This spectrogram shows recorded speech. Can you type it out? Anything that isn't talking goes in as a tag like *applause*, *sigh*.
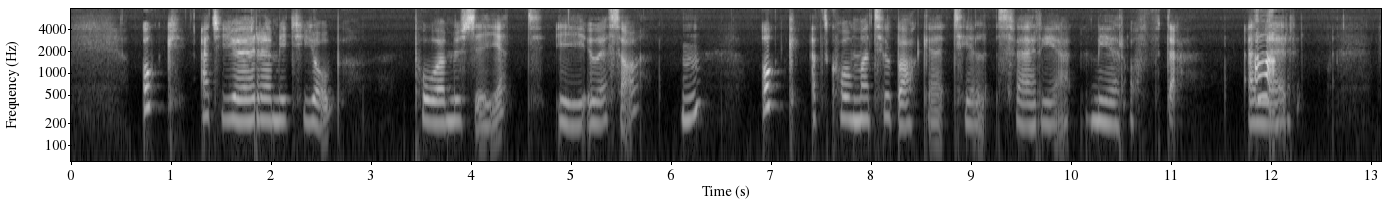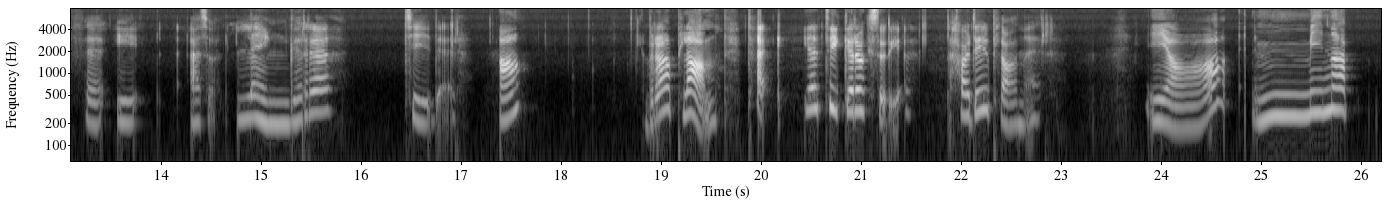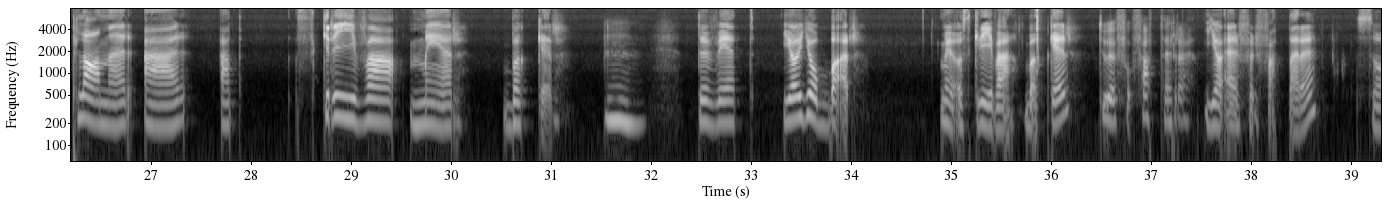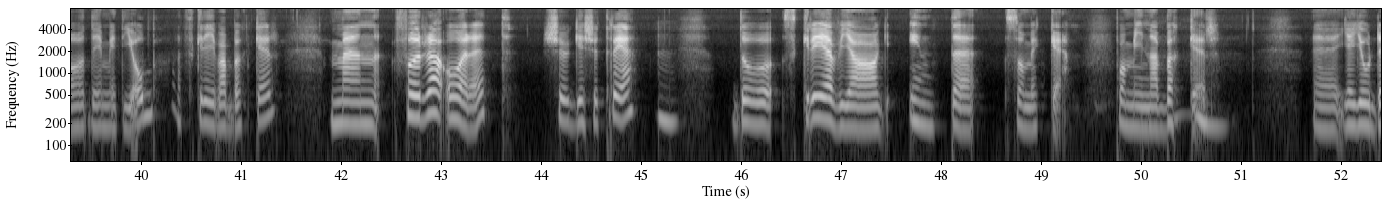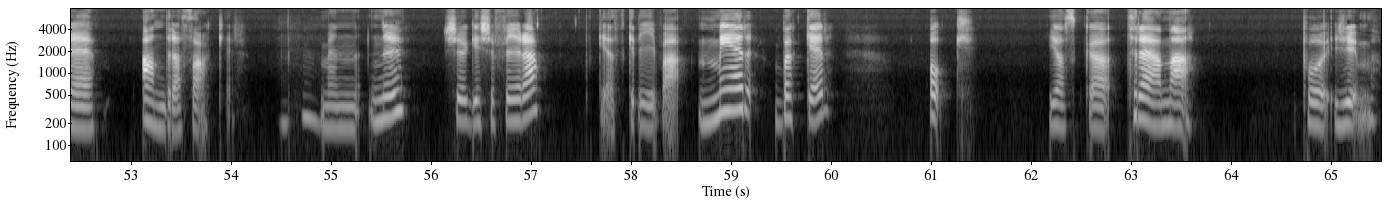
Och att göra mitt jobb på museet i USA. Mm. Och att komma tillbaka till Sverige mer ofta. Eller för i alltså, längre tider. ja. Bra plan. Tack! Jag tycker också det. Har du planer? Ja, mina planer är att skriva mer böcker. Mm. Du vet, jag jobbar med att skriva böcker. Du är författare. Jag är författare, så det är mitt jobb att skriva böcker. Men förra året, 2023, Mm. då skrev jag inte så mycket på mina böcker. Eh, Jag gjorde andra saker. Mhm. Men nu, 2024, ska jag skriva mer böcker och jag ska träna på gym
